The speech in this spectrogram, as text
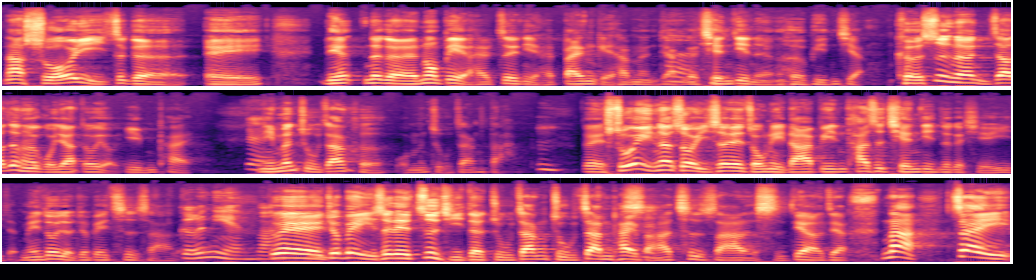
那所以这个诶。连那个诺贝尔还这里还颁给他们两个签订人和平奖。可是呢，你知道任何国家都有鹰派，你们主张和，我们主张打，嗯，对，所以那时候以色列总理拉宾他是签订这个协议的，没多久就被刺杀了。隔年吧，对，就被以色列自己的主张主战派把他刺杀了，死掉了这样。那在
